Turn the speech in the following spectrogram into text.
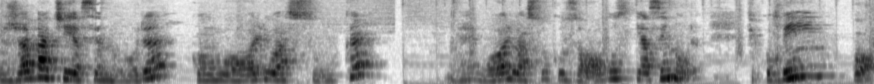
Eu já bati a cenoura com o óleo, o açúcar, né? O óleo, o açúcar, os ovos e a cenoura. Ficou bem, ó,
